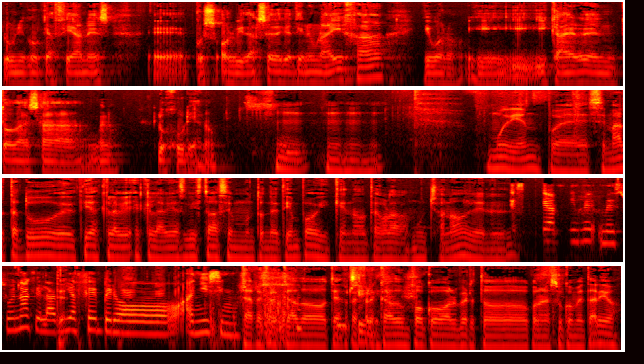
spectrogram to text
Lo único que hacían es eh, pues olvidarse de que tiene una hija y bueno, y, y- y caer en toda esa, bueno, lujuria, ¿no? Mm, mm, mm, mm. Muy bien, pues Marta, tú decías que la, habí- que la habías visto hace un montón de tiempo y que no te acordabas mucho, ¿no? Del- Que a mí me, me suena que la Te- vi hace, pero añísimos. ¿Te ha refrescado, te ha Sí. refrescado un poco Alberto con su comentario?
